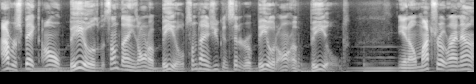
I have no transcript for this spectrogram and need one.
I respect all builds, but some things aren't a build. Sometimes you consider a build aren't a build. You know, my truck right now,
